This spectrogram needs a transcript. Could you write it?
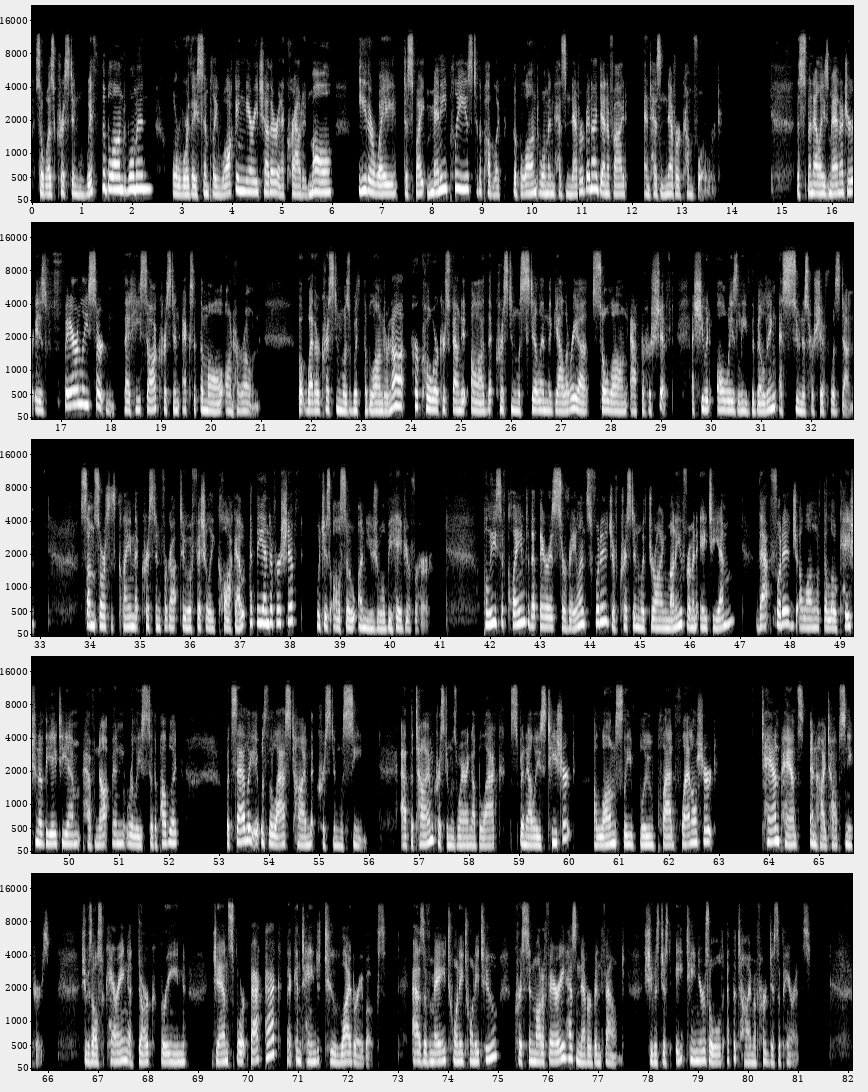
So, was Kristen with the blonde woman, or were they simply walking near each other in a crowded mall? Either way, despite many pleas to the public, the blonde woman has never been identified and has never come forward. The Spinelli's manager is fairly certain that he saw Kristen exit the mall on her own. But whether Kristen was with the blonde or not, her coworkers found it odd that Kristen was still in the Galleria so long after her shift, as she would always leave the building as soon as her shift was done. Some sources claim that Kristen forgot to officially clock out at the end of her shift, which is also unusual behavior for her. Police have claimed that there is surveillance footage of Kristen withdrawing money from an ATM. That footage, along with the location of the ATM, have not been released to the public. But sadly, it was the last time that Kristen was seen. At the time, Kristen was wearing a black Spinelli's t shirt, a long sleeve blue plaid flannel shirt, tan pants, and high top sneakers. She was also carrying a dark green JanSport backpack that contained two library books. As of May 2022, Kristen Modafferi has never been found. She was just 18 years old at the time of her disappearance.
